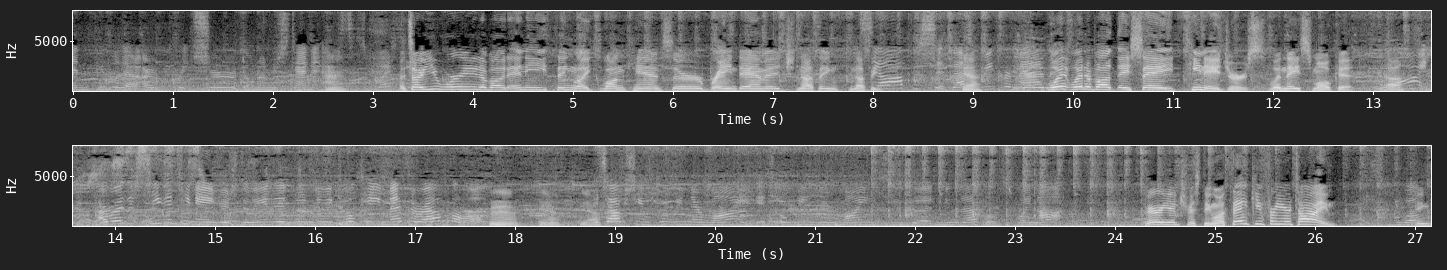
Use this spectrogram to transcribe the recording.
And people that aren't quite sure or don't understand it ask this question. So are you worried about anything like lung cancer, brain damage? Nothing. Nothing. the opposite. That's Yeah. reefer madness. What What about they say teenagers when they smoke it? Uh, Fine. I'd rather see the teenagers doing it than doing- doing cocaine, meth, or alcohol. yeah, yeah, yeah. It's actually improving their mind. It's opening their mind to uh, new levels. Why not? Very interesting. Well, thank you for your time, You're and.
